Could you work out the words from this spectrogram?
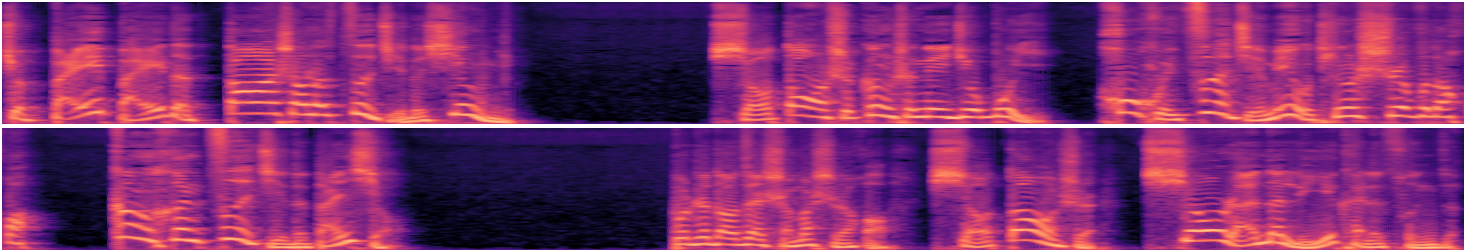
却白白的搭上了自己的性命。小道士更是内疚不已，后悔自己没有听师傅的话，更恨自己的胆小。不知道在什么时候，小道士悄然的离开了村子。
